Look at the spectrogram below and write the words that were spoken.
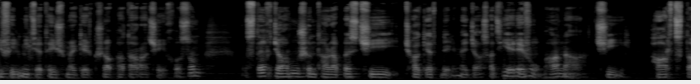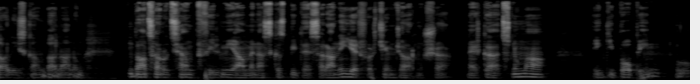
իր ֆիլմից եթե հիշում եք երկու շաբաթ առաջ էի խոսում ստեղ ջարմուշը ընդհանրապես չի ճակերտների մեջ ասած երևում, հա նա չի հարց տալիս կամ բանանում բացառությամբ ֆիլմի ամենասկզբի տեսարանի, երբ որ Ջիմ Ջարմուշը ներկայացնում է Iggy Pop-ին ու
